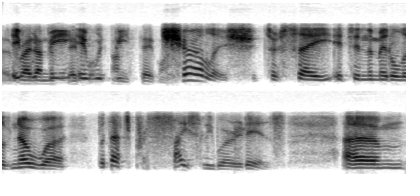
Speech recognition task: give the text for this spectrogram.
It right would on the be state, it would be the state line. churlish to say it's in the middle of nowhere, but that's precisely where it is. Um,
